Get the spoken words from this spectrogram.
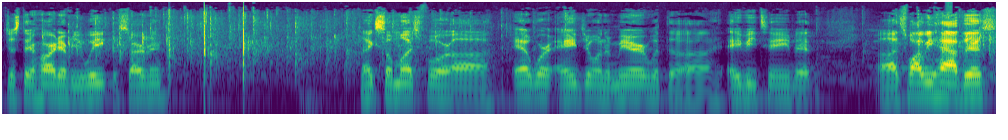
just their heart every week of serving. Thanks so much for uh, Edward, Angel, and Amir with the uh, AV team. That uh, that's why we have this,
